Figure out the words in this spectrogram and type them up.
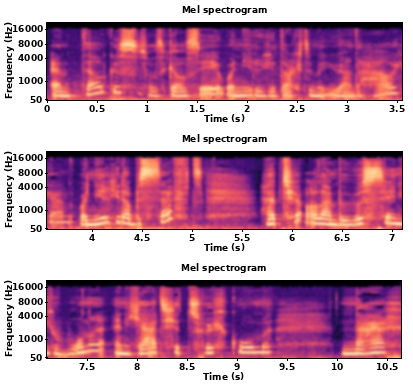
En telkens, zoals ik al zei, wanneer je gedachten met je aan de haal gaan, wanneer je dat beseft, heb je al aan bewustzijn gewonnen en gaat je terugkomen naar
